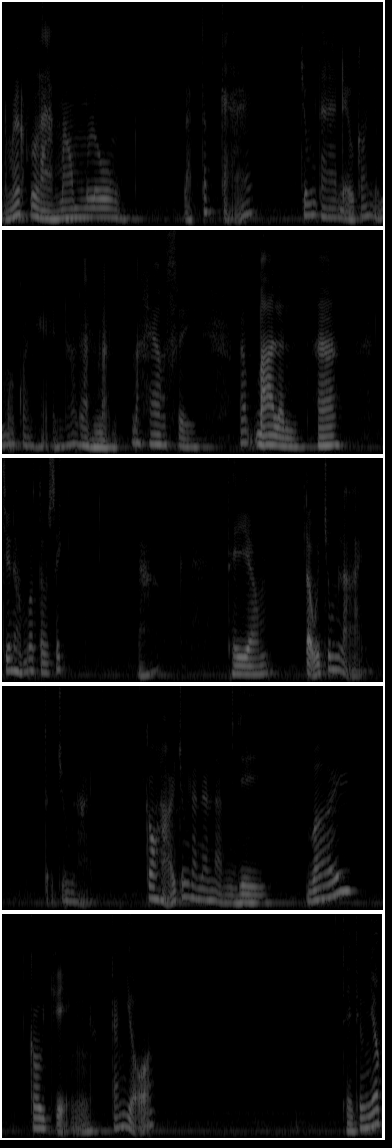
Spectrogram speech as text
Mình rất là mong luôn là tất cả chúng ta đều có những mối quan hệ nó lành mạnh nó healthy nó balance ha. Chứ không có toxic thì tự chung lại, tự chung lại. Câu hỏi chúng ta nên làm gì với câu chuyện cám dỗ? Thì thứ nhất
